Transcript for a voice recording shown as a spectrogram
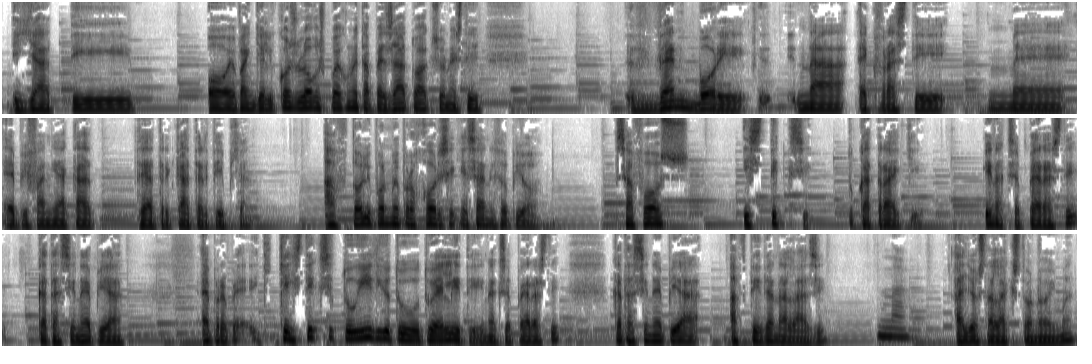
γιατί ο ευαγγελικός λόγος που έχουν τα πεζά του αξιονεστή δεν μπορεί να εκφραστεί με επιφανειακά θεατρικά τερτύπια. Αυτό λοιπόν με προχώρησε και σαν ηθοποιό. Σαφώς η στίξη του Κατράκη είναι αξεπέραστη, κατά συνέπεια έπρεπε και η στίξη του ίδιου του, του ελίτη είναι αξεπέραστη, κατά συνέπεια αυτή δεν αλλάζει. Ναι. Αλλιώς θα αλλάξει το νόημα.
